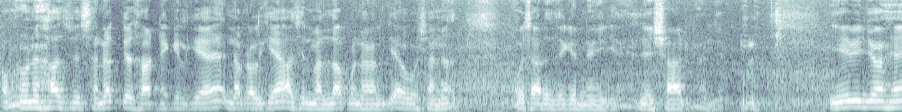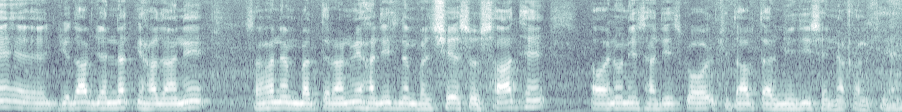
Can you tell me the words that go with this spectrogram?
اور انہوں نے حضف صنعت کے ساتھ نکل کیا ہے، نقل کیا اصل میں اللہ کو نقل کیا وہ صنعت وہ سارا ذکر نہیں کیا یہ شارٹ کر دیا یہ بھی جو ہے کتاب جنت کے خزانے صفحہ نمبر ترانوے، حدیث نمبر چھ سو سات ہے اور انہوں نے اس حدیث کو کتاب ترمیزی سے نقل کیا ہے۔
